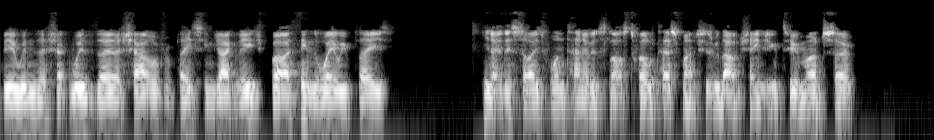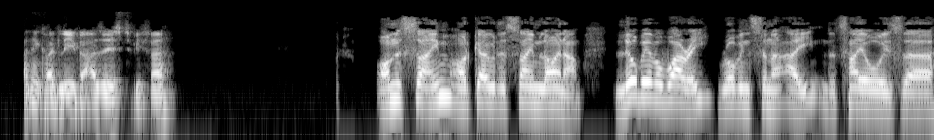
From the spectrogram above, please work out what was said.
be with the with the shout of replacing Jack Leach, but I think the way we played, you know, this side's won ten of its last twelve Test matches without changing too much, so I think I'd leave it as is, to be fair. I'm the same. I'd go with the same lineup. A little bit of a worry. Robinson at eight. The tail is, uh,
